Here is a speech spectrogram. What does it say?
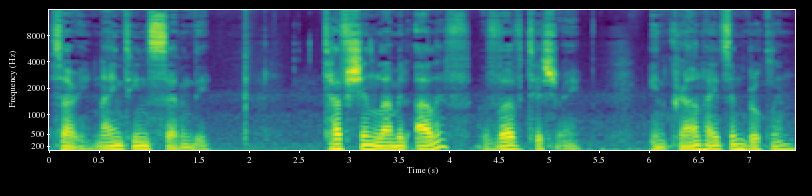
Sorry, 1970. Tafshin Lamid Aleph, Vav Tishrei, in Crown Heights in Brooklyn,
